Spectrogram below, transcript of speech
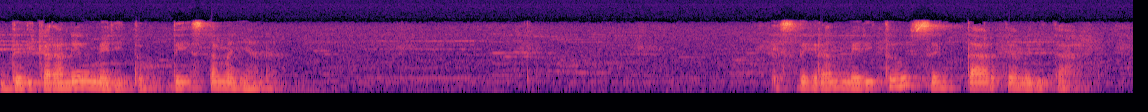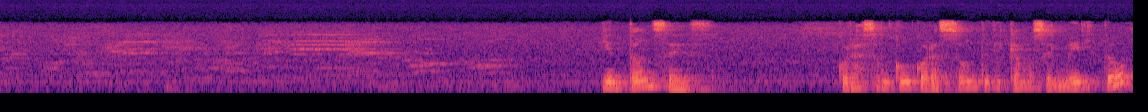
dedicarán el mérito de esta mañana. Es de gran mérito sentarte a meditar. Y entonces, corazón con corazón, dedicamos el mérito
